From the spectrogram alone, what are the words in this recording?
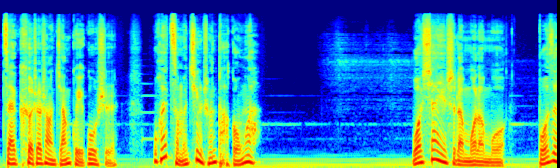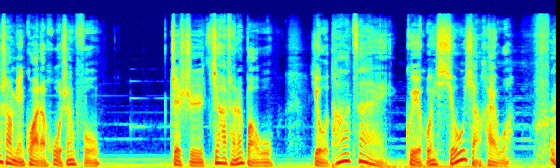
在客车上讲鬼故事，我还怎么进城打工啊？我下意识的摸了摸脖子上面挂的护身符，这是家传的宝物。有他在，鬼魂休想害我！哼！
